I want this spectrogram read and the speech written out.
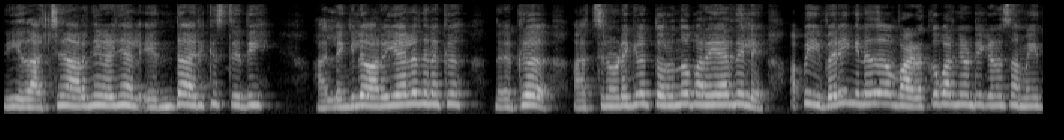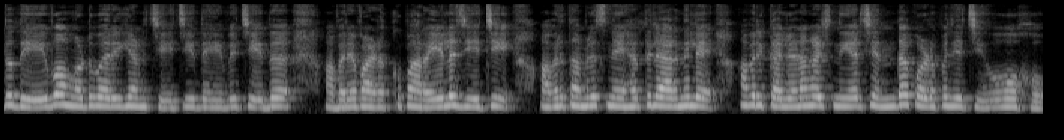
നീ ഇത് അച്ഛൻ അറിഞ്ഞു കഴിഞ്ഞാൽ എന്തായിരിക്കും സ്ഥിതി? അല്ലെങ്കിലും അറിയാലോ നിനക്ക്. നിനക്ക് അച്ഛനോടെങ്കിലും തുറന്നു പറയായിരുന്നില്ലേ? അപ്പൊ ഇവരിങ്ങനെ വഴക്ക് പറഞ്ഞുകൊണ്ടിരിക്കുന്ന സമയത്ത് ദേവു അങ്ങോട്ട് വരികയാണ്. ചേച്ചി ദയവ് ചെയ്ത് അവരെ വഴക്ക് പറയല്ലേ ചേച്ചി. അവർ തമ്മിൽ സ്നേഹത്തിലായിരുന്നില്ലേ? അവർ കല്യാണം കഴിച്ച് നീ വിചാരിച്ച് എന്താ കുഴപ്പം ചേച്ചി? ഓഹോ.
